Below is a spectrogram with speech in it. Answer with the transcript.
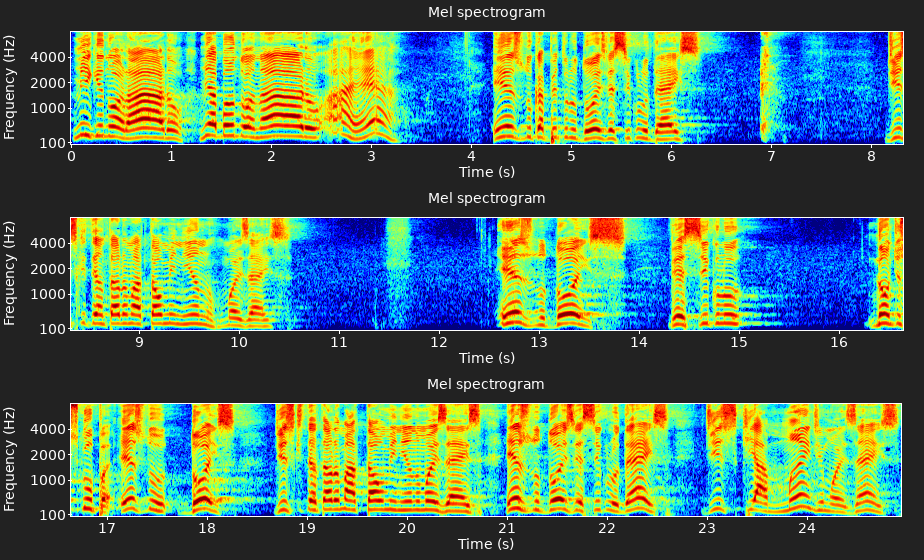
me ignoraram, me abandonaram. Ah, é? Êxodo capítulo 2, versículo 10. Diz que tentaram matar o menino Moisés. Êxodo 2, versículo. Não, desculpa, Êxodo 2 diz que tentaram matar o menino Moisés. Êxodo 2, versículo 10, diz que a mãe de Moisés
